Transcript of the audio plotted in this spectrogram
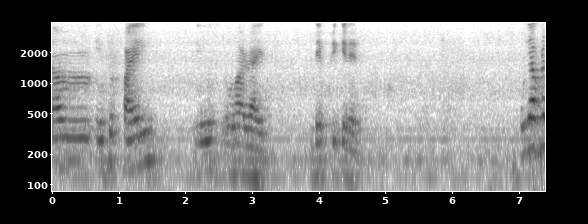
some input file use override deprecated वो जो आपने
